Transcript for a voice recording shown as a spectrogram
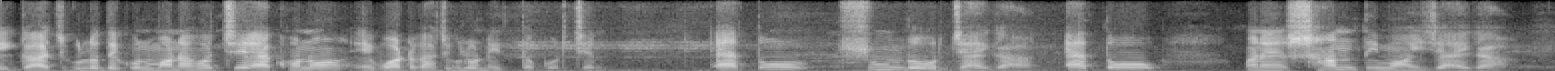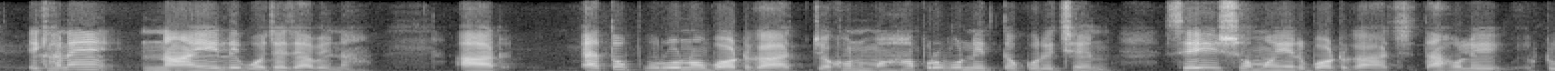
এই গাছগুলো দেখুন, মনে হচ্ছে এখনও এই বট গাছগুলো নৃত্য করছেন। এত সুন্দর জায়গা, এত মানে শান্তিময় জায়গা। এখানে না এলে বোঝা যাবে না। আর এত পুরনো বট গাছ, যখন মহাপ্রভু নৃত্য করেছেন, সেই সময়ের বট গাছ, তাহলে একটু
